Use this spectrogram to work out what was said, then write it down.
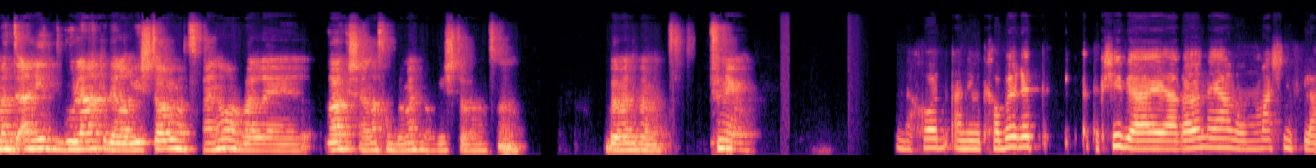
מדענית דגולה כדי להרגיש טוב עם עצמנו, אבל רק כשאנחנו באמת נרגיש טוב עם עצמנו. באמת באמת. בפנים. נכון, אני מתחברת. תקשיבי, הרעיון היה ממש נפלא.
